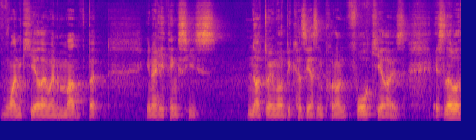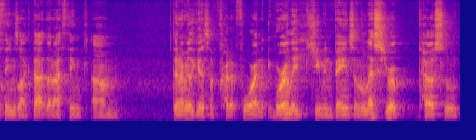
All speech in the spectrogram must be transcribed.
one kilo in a month, but you know he thinks he's not doing well because he hasn't put on four kilos. It's little things like that that I think um, they don't really get enough credit for, and we're only human beings. Unless you're a personal,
